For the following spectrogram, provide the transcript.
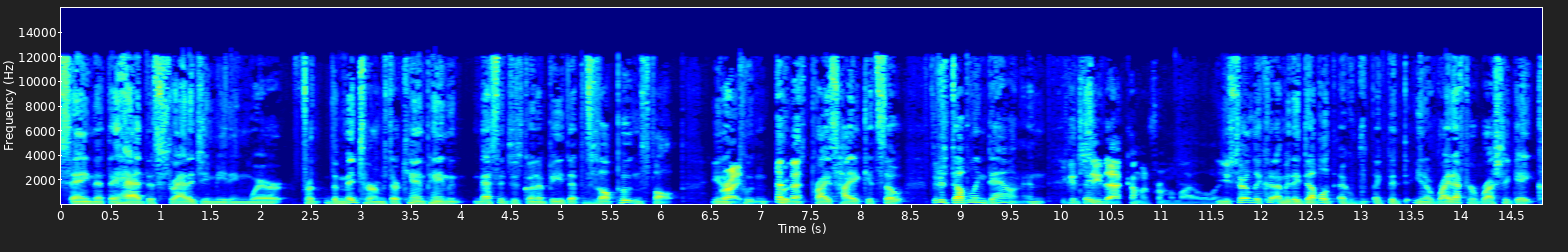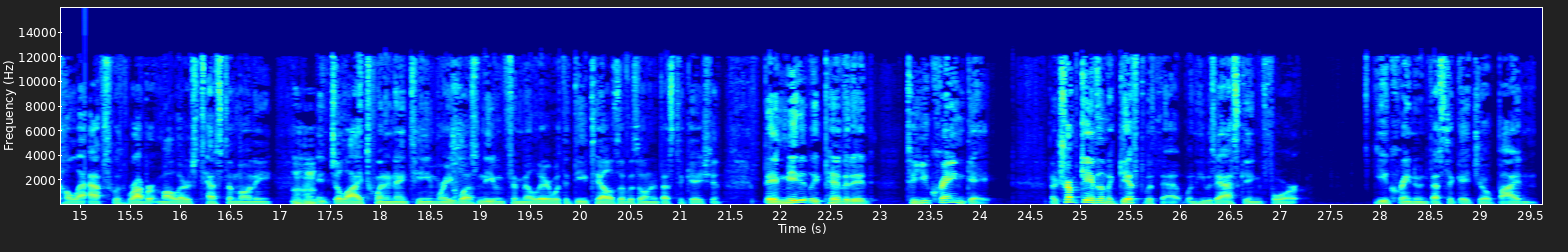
saying that they had this strategy meeting where for the midterms, their campaign message is going to be that this is all Putin's fault. You know, right. Putin, Putin's price hike. It's so they're just doubling down, and you can see that coming from a mile away. You certainly could. I mean, they doubled uh, like the you know right after RussiaGate collapsed with Robert Mueller's testimony mm-hmm. in July 2019, where he wasn't even familiar with the details of his own investigation. They immediately pivoted to Ukraine Gate. Now, Trump gave them a gift with that when he was asking for Ukraine to investigate Joe Biden.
